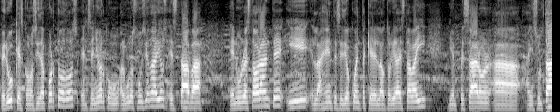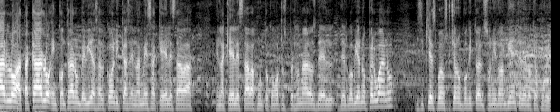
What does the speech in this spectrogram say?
Perú, que es conocida por todos. El señor con algunos funcionarios estaba en un restaurante y la gente se dio cuenta que la autoridad estaba ahí y empezaron a, insultarlo, a atacarlo, encontraron bebidas alcohólicas en la mesa que él estaba, en la que él estaba junto con otros personajes del, del gobierno peruano y si quieres podemos escuchar un poquito del sonido ambiente de lo que ocurrió.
